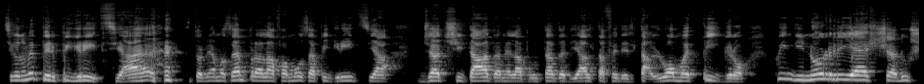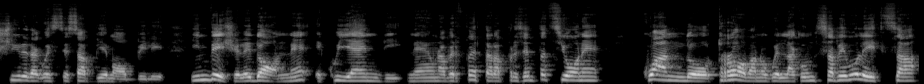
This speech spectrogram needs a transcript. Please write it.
secondo me per pigrizia, eh? torniamo sempre alla famosa pigrizia già citata nella puntata di alta fedeltà, l'uomo è pigro, quindi non riesce ad uscire da queste sabbie mobili, invece le donne, e qui Andy ne è una perfetta rappresentazione, quando trovano quella consapevolezza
